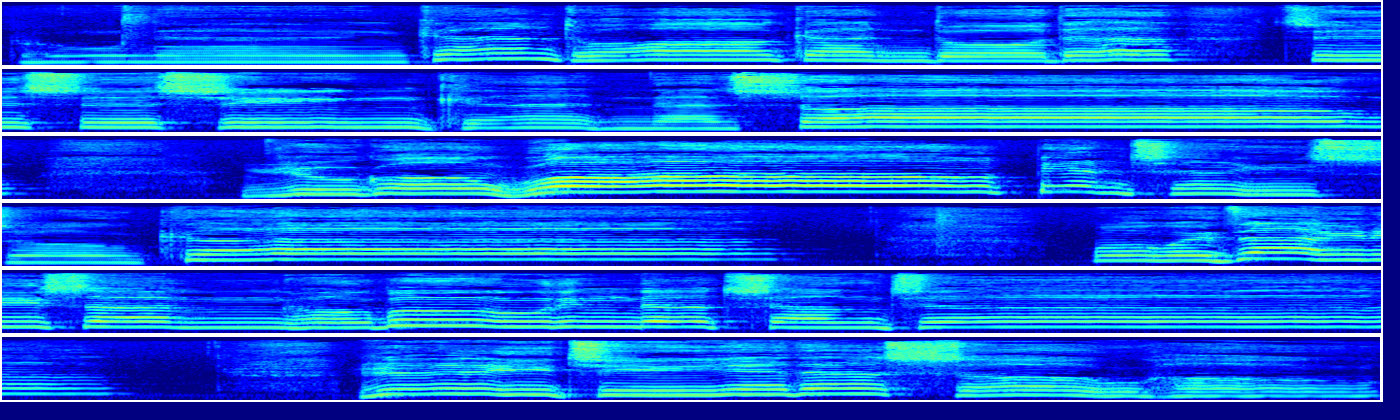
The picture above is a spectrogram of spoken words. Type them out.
不能更多更多的，只是心更难受。如果我成一首歌，我会在你身后不停的唱着，日以继夜的守候，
